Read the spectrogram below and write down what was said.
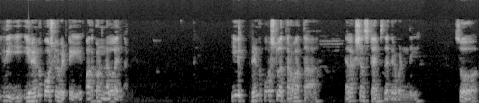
ఇది ఈ రెండు పోస్టులు పెట్టి పదకొండు నెలలు అయిందండి. ఈ రెండు పోస్టుల తర్వాత ఎలక్షన్స్ టైమ్స్ దగ్గర పడింది. సో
